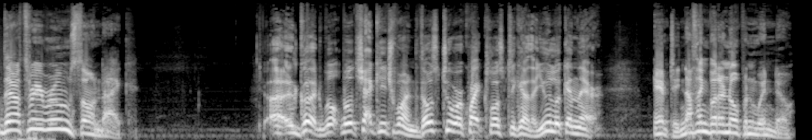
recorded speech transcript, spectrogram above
There are three rooms, Thorndyke. Uh, good. We'll, we'll check each one. Those two are quite close together. You look in there. Empty, nothing but an open window.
